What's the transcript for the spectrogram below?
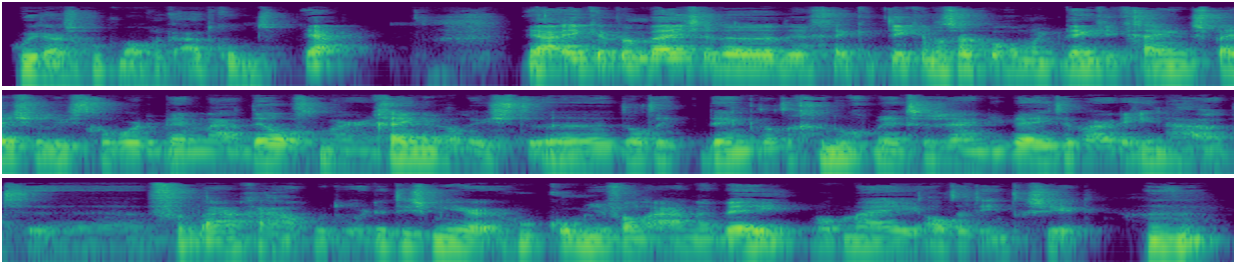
hoe je daar zo goed mogelijk uitkomt. Ja, ja ik heb een beetje de, de gekke tik en dat is ook waarom ik denk ik geen specialist geworden ben na Delft, maar een generalist. Uh, dat ik denk dat er genoeg mensen zijn die weten waar de inhoud uh, vandaan gehaald moet worden. Het is meer hoe kom je van A naar B, wat mij altijd interesseert. Mm -hmm.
